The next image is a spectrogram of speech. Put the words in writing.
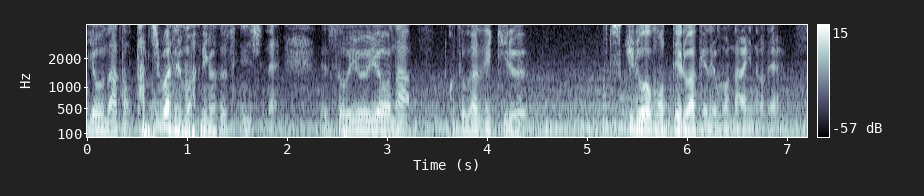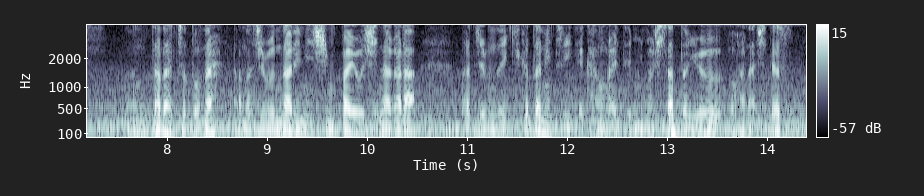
ようなの立場でもありませんしねそういうようなことができるスキルを持っているわけでもないのでただちょっとねあの自分なりに心配をしながら自分の生き方について考えてみましたというお話です。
